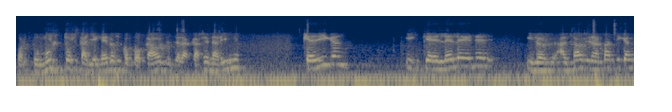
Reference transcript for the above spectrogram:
por tumultos callejeros convocados desde la Casa de Nariño? Que digan y que el ELN y los alzados en armas digan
